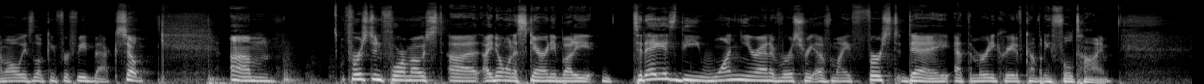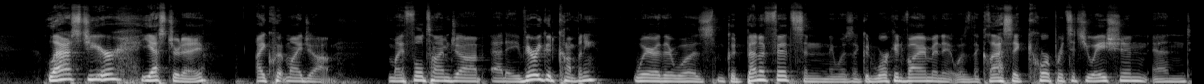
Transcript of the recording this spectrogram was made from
I'm always looking for feedback. So, um, first and foremost, uh, I don't want to scare anybody. Today is the one year anniversary of my first day at the Murdy Creative Company full time. Last year, yesterday, I quit my job, my full time job at a very good company where there was good benefits and it was a good work environment. It was the classic corporate situation, and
